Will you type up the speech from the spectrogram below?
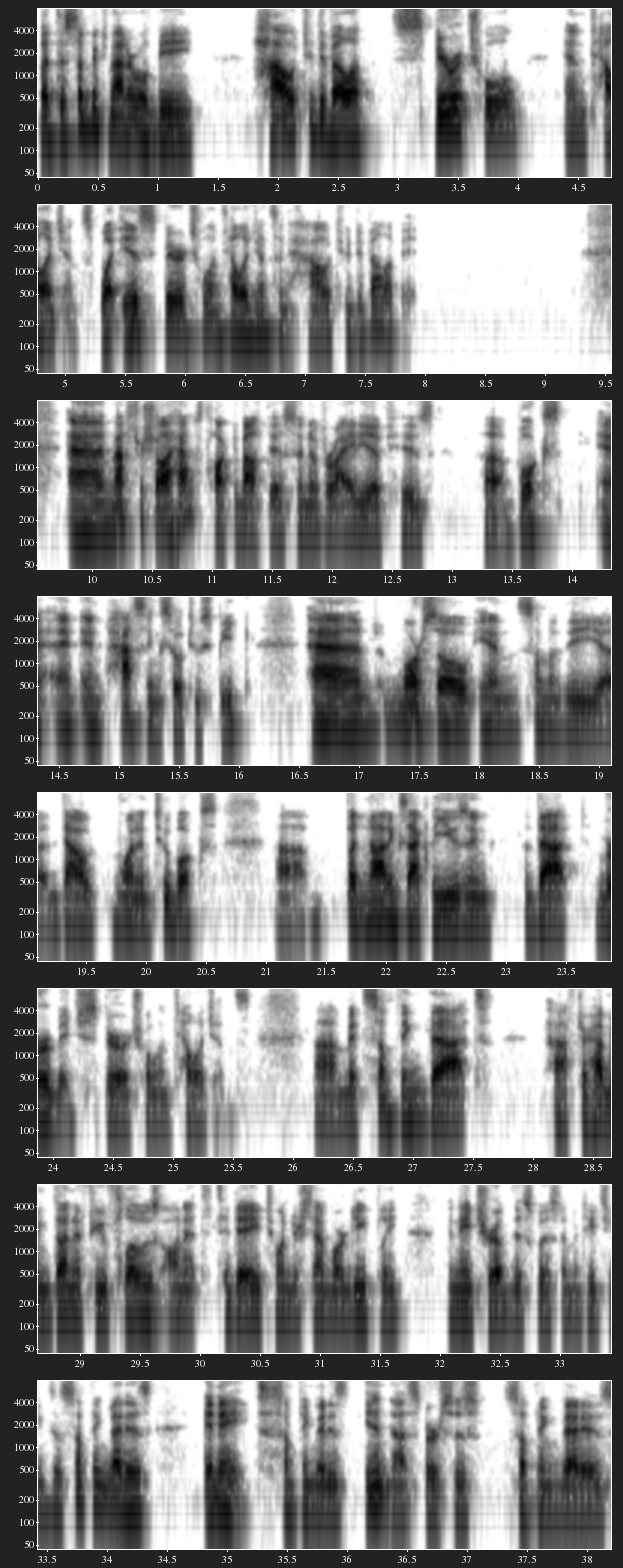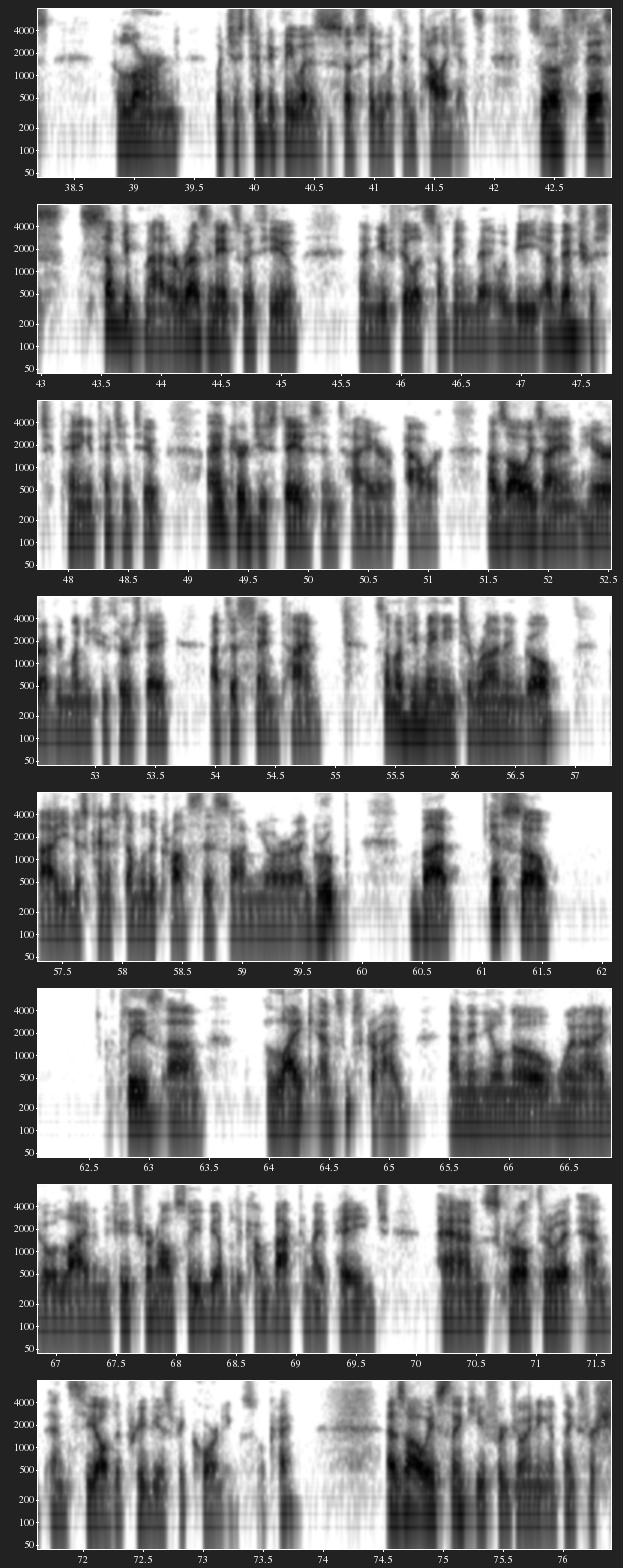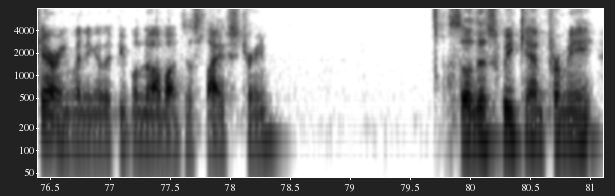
But the subject matter will be how to develop spiritual intelligence. What is spiritual intelligence and how to develop it? And Master Sha has talked about this in a variety of his uh, books in passing so to speak and more so in some of the uh, Tao 1 and 2 books uh, but not exactly using that verbiage spiritual intelligence. Um, it's something that after having done a few flows on it today to understand more deeply the nature of this wisdom and teachings is something that is innate something that is in us versus something that is learned which is typically what is associated with intelligence. So if this subject matter resonates with you and you feel it's something that would be of interest to paying attention to I encourage you stay this entire hour. As always I am here every Monday through Thursday at the same time. Some of you may need to run and go. Uh, you just kind of stumbled across this on your uh, group. But if so please um, like and subscribe and then you'll know when I go live in the future and also you'll be able to come back to my page and scroll through it and and see all the previous recordings okay as always thank you for joining and thanks for sharing letting other people know about this live stream. So this weekend for me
